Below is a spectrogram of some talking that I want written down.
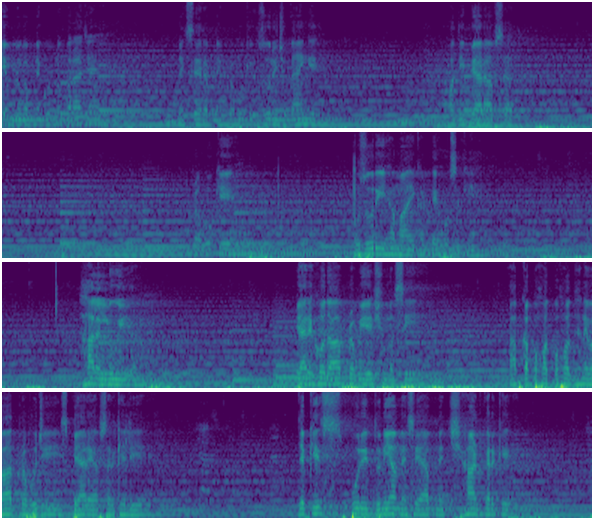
आइए, हम लोग अपने घुटनों पर आ जाएँ। अपने सिर अपने प्रभु की हजूरी झुकाएँगे। बहुत ही प्यारा अवसर। प्रभु के हजूरी हम आए, इकट्ठे हो सके हैं। हालेलुया। प्यारे खुदा, प्रभु यीशु मसीह, आपका बहुत बहुत धन्यवाद प्रभु जी इस प्यारे अवसर के लिए। जबकि इस पूरी दुनिया में से आपने छांट करके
